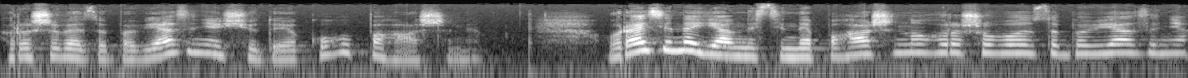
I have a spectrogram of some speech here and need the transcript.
грошове зобов'язання, щодо якого погашене. У разі наявності непогашеного грошового зобов'язання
